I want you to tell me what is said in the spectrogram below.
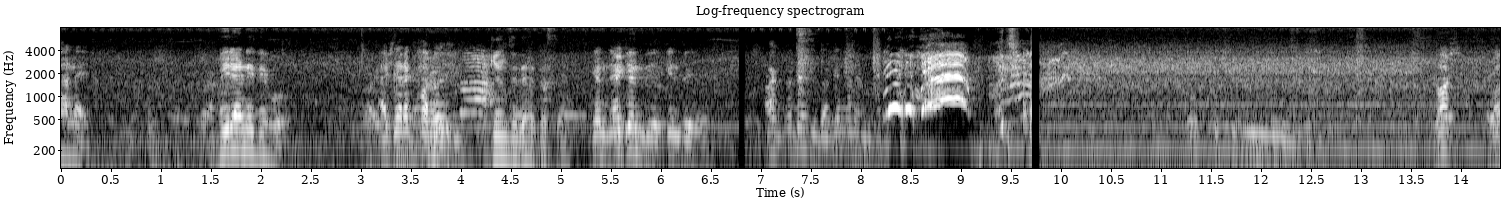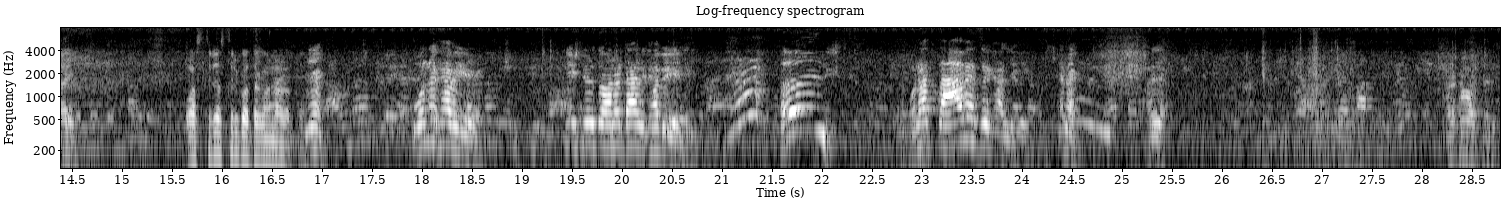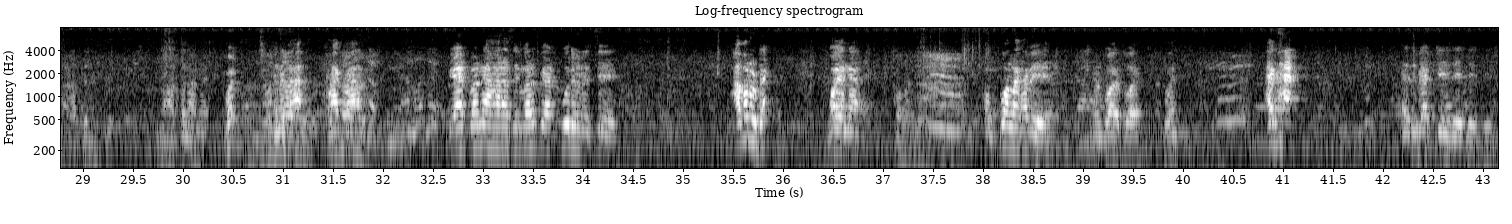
এখানে বিরিয়ানি দিব। আইসারে খাবে। গেঞ্জি দেখাতেছে অস্থির অস্থির কথা কোন আর কোনে খাবে? কৃষ্ণ তো অনেক ডাল খাবে। ওনার চা আছে খালি। হ্যাঁ পেট মানে হারাতে পারে পেট পুরে রয়েছে আবার ওটা বয় না কলা খাবে বয় বয় আয় খা এই যে ব্যাগটি দে দে দে দে।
